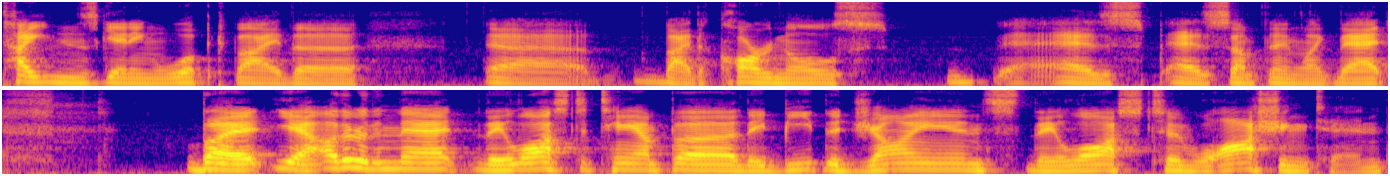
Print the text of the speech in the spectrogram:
Titans getting whooped by the uh, by the Cardinals as as something like that. But yeah, other than that, they lost to Tampa. They beat the Giants. They lost to Washington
